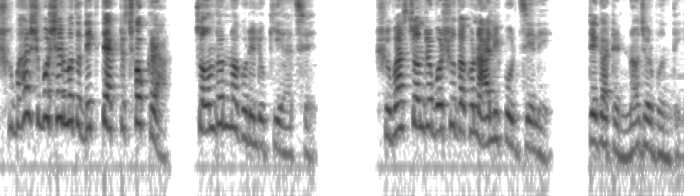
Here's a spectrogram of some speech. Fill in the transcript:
সুভাষ বোসের মতো দেখতে একটা ছোকরা চন্দননগরে লুকিয়ে আছে। সুভাষচন্দ্র বসু তখন আলিপুর জেলে, টেগাটের নজরবন্দি।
